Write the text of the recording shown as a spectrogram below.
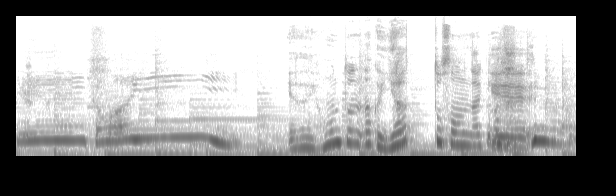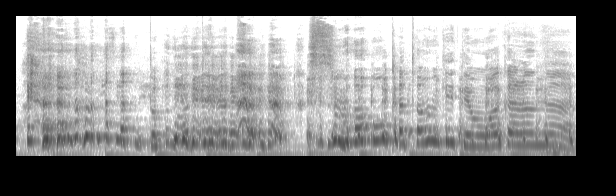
えー、可愛い。いや本当なんかやっとそんだけどどうなって。るスマホ傾けてもわからんな。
